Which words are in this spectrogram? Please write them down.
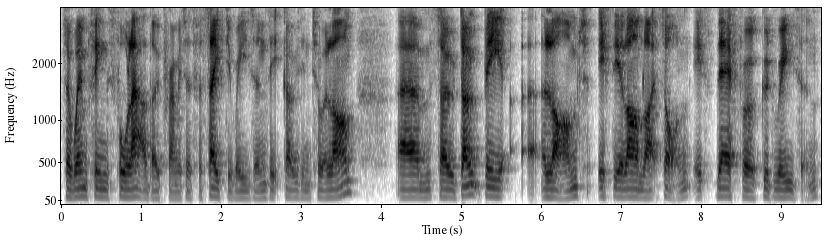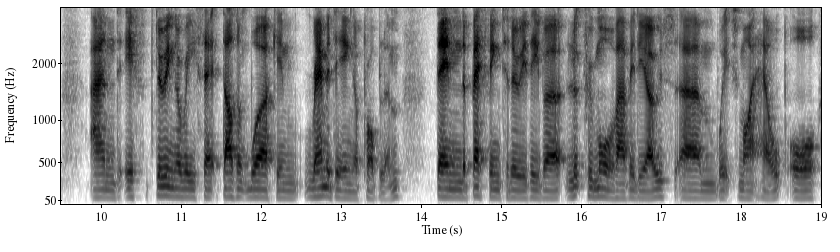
So when things fall out of those parameters for safety reasons, it goes into alarm. Um, so don't be uh, alarmed if the alarm light's on, it's there for a good reason. And if doing a reset doesn't work in remedying a problem, then the best thing to do is either look through more of our videos, um, which might help, or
